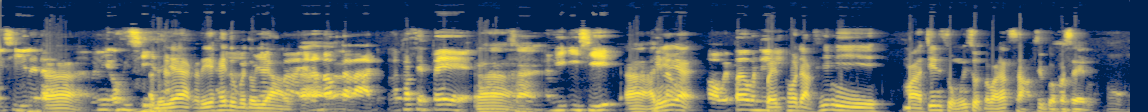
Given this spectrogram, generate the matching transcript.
อิชิเลยนะอ่าไม่มีโออิชิอันนี้แยกอันนี้ให้ดูเป็นตัวอย่างแยกไปแล้วนอกตลาดแล้วก็เซเป้อ่าใช่ อันนี้อีชิอ่าอันนี้เนี่ยออกเวเปอร์วันนี้เป็นโปรดักที่มีมาจิ้นสูงที่สุดประมาณสักสามสิบกว่าเปอร์เซ็นต์โอ้โห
